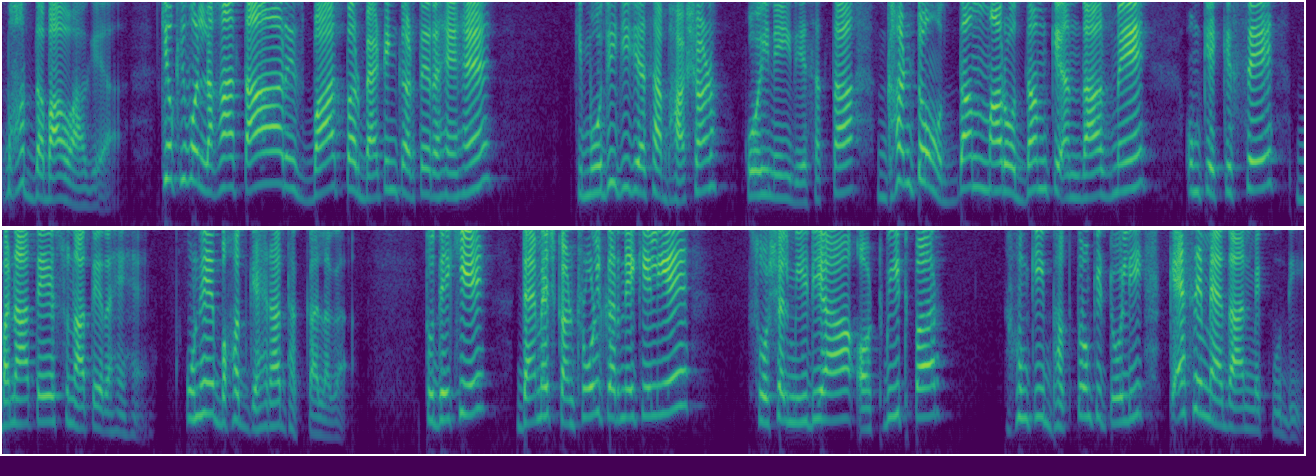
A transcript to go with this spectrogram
बहुत दबाव आ गया, क्योंकि वो लगातार इस बात पर बैटिंग करते रहे हैं कि मोदी जी जैसा भाषण कोई नहीं दे सकता। घंटों दम मारो दम के अंदाज में उनके किस्से बनाते सुनाते रहे हैं। उन्हें बहुत गहरा धक्का लगा। तो देखिए डैमेज कंट्रोल करने के लिए सोशल मीडिया और ट्वीट पर उनकी भक्तों की टोली कैसे मैदान में कूदी।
